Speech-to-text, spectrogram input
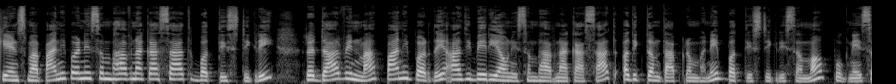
केन्समा पानी पर्ने सम्भावनाका साथ बत्तीस डिग्री। र डार्विनमा पानी पर्दै आधी बेरी आउने सम्भावनाका साथ अधिकतम तापक्रम भने बत्तीस डिग्रीसम्म पुग्नेछ।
